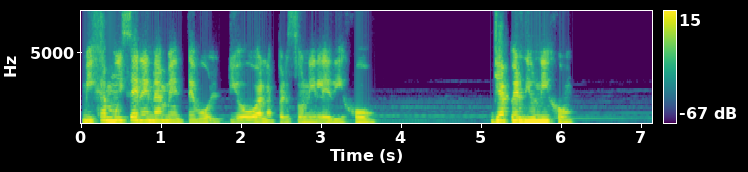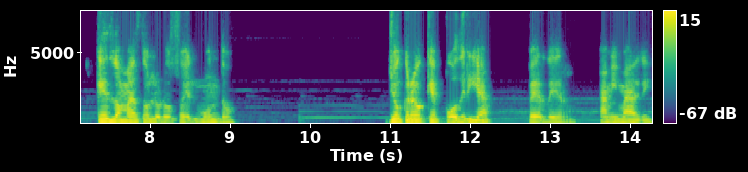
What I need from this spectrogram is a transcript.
Mi hija muy serenamente volteó a la persona y le dijo, ya perdí un hijo, que es lo más doloroso del mundo. Yo creo que podría perder a mi madre,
